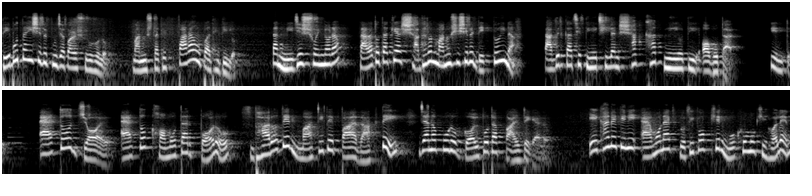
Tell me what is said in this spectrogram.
দেবতা হিসেবে পূজা করা শুরু হলো। মানুষ তাকে ফারা উপাধি দিল। তার নিজের সৈন্যরা, তারা তো তাকে আর সাধারণ মানুষ হিসেবে দেখতই না। তাদের কাছে তিনি ছিলেন সাক্ষাৎ নিয়তির অবতার। কিন্তু এত জয়, এত ক্ষমতার পরও ভারতের মাটিতে পা রাখতেই যেন পুরো গল্পটা পাল্টে গেল। এখানে তিনি এমন এক প্রতিপক্ষের মুখোমুখি হলেন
